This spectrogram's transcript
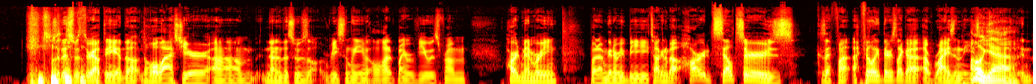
so this was throughout the, the the whole last year. Um, none of this was recently. A lot of my reviews from Hard Memory, but I'm gonna be talking about hard seltzers because I find, I feel like there's like a, a rise in these. Oh yeah, in,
